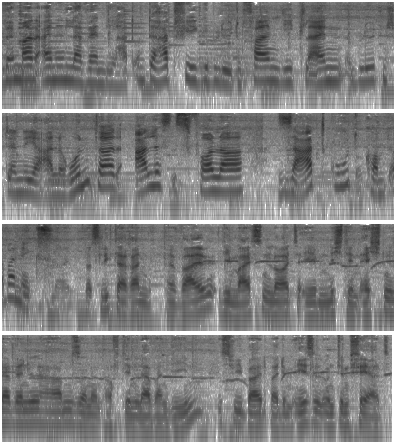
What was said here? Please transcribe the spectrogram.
Wenn man einen Lavendel hat und der hat viel geblüht, fallen die kleinen Blütenstände ja alle runter. Alles ist voller Saatgut, kommt aber nichts. Nein, das liegt daran, weil die meisten Leute eben nicht den echten Lavendel haben, sondern auf den Lavandin. Das ist wie bei, bei dem Esel und dem Pferd.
